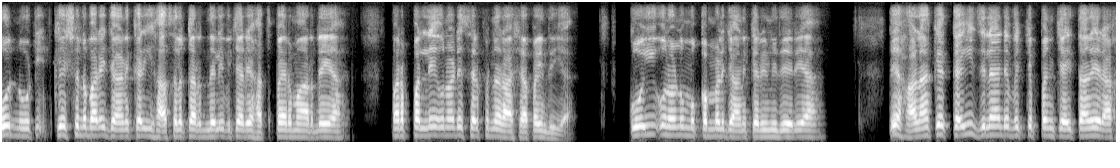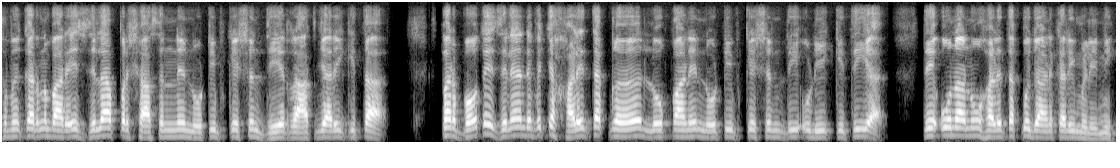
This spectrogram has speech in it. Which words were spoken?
ਉਹ ਨੋਟੀਫਿਕੇਸ਼ਨ ਬਾਰੇ ਜਾਣਕਾਰੀ ਹਾਸਲ ਕਰਨ ਦੇ ਲਈ ਵਿਚਾਰੇ ਹੱਥ ਪੈਰ ਮਾਰਦੇ ਆ, ਪਰ ਪੱਲੇ ਉਹਨਾਂ ਦੇ ਸਿਰਫ ਨਿਰਾਸ਼ਾ ਪੈਂਦੀ ਆ। ਕੋਈ ਉਹਨਾਂ ਨੂੰ ਮੁਕੰਮਲ ਜਾਣਕਾਰੀ ਨਹੀਂ ਦੇ ਰਿਹਾ। ਤੇ ਹਾਲਾਂਕਿ ਕਈ ਜ਼ਿਲ੍ਹਿਆਂ ਦੇ ਵਿੱਚ ਪੰਚਾਇਤਾਂ ਦੇ ਰਾਖਵੇਂਕਰਨ ਬਾਰੇ ਜ਼ਿਲ੍ਹਾ ਪ੍ਰਸ਼ਾਸਨ ਨੇ ਨੋਟੀਫਿਕੇਸ਼ਨ ਦੇਰ ਰਾਤ ਜਾਰੀ ਕੀਤਾ। ਪਰ ਬਹੁਤੇ ਜ਼ਿਲ੍ਹਿਆਂ ਦੇ ਵਿੱਚ ਹਾਲੇ ਤੱਕ ਲੋਕਾਂ ਨੇ ਨੋਟੀਫਿਕੇਸ਼ਨ ਦੀ ਉਡੀਕ ਕੀਤੀ ਆ ਤੇ ਉਹਨਾਂ ਨੂੰ ਹਾਲੇ ਤੱਕ ਕੋਈ ਜਾਣਕਾਰੀ ਮਿਲੀ ਨਹੀਂ।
